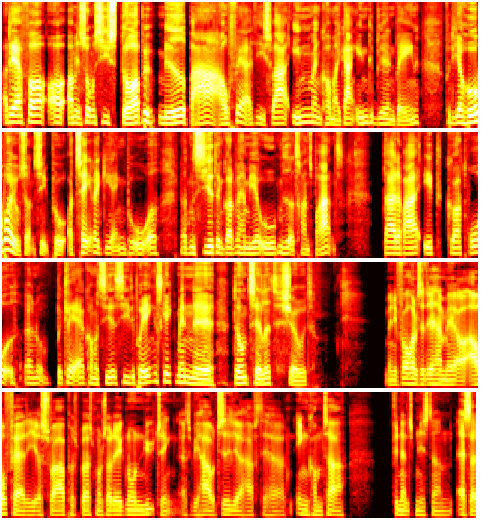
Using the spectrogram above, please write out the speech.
Og derfor, og, om jeg så må sige, stoppe med bare at affærdige svar, inden man kommer i gang, inden det bliver en vane. Fordi jeg håber jo sådan set på at tage regeringen på ordet, når den siger, at den godt vil have mere åbenhed og transparens. Der er der bare et godt råd. Nu beklager jeg, jeg kommer til at sige det på engelsk, ikke? men uh, don't tell it, show it. Men i forhold til det her med at affærdige og svare på spørgsmål, så er det ikke nogen ny ting. Altså, vi har jo tidligere haft det her, ingen kommentar, finansministeren. Altså,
